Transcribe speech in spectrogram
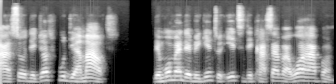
And so they just put their mouth. The moment they begin to eat the cassava, what happened?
